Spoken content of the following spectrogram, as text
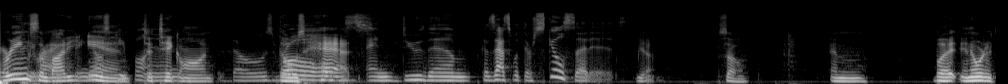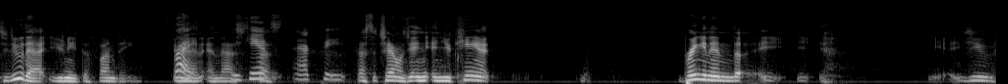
bring pe- right, somebody bring in people to take on. those those roles hats. and do them because that's what their skill set is. Yeah. So, and but in order to do that, you need the funding. Right. And, and that's you can't that's, act pe- That's the challenge, and, and you can't bringing in the you.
